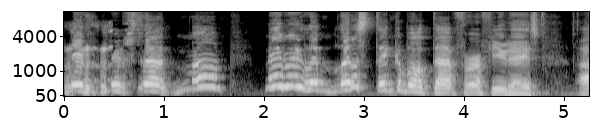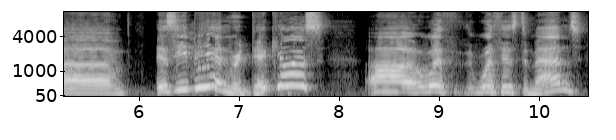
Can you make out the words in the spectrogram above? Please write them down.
they've, they've said, well, maybe let, let us think about that for a few days. Um, is he being ridiculous uh, with with his demands?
